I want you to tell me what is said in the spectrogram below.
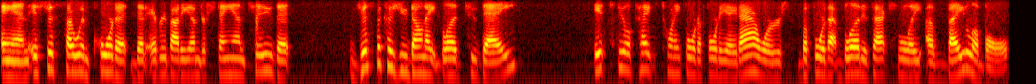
And it's just so important that everybody understand, too, that just because you donate blood today, it still takes 24 to 48 hours before that blood is actually available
